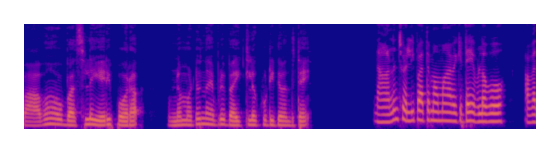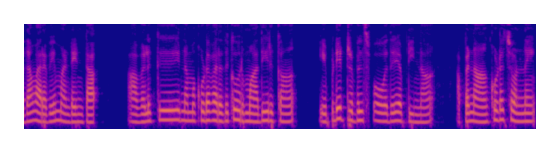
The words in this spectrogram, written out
பாவம் அவ பஸ்ல ஏறி போறா. உன்னை மட்டும் நான் இப்படி பைக்ல கூட்டிட்டு வந்துட்டேன்? நானும் சொல்லி பார்த்தேன் மாமா அவகிட்ட எவ்வளவோ. அவள் தான் வரவே மாட்டேன்ட்டா. அவளுக்கு நம்ம கூட வர்றதுக்கு ஒரு மாதிரி இருக்கான். எப்படி ட்ரிபிள்ஸ் போகுது அப்படின்னா அப்போ நான் கூட சொன்னேன்.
